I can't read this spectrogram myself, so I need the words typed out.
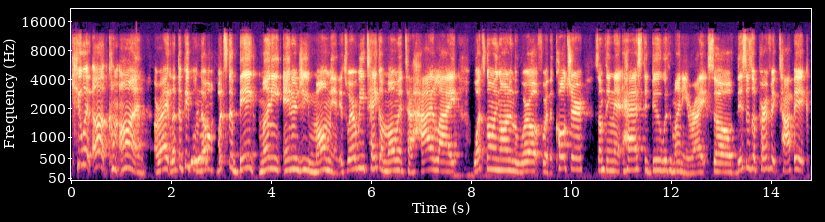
cue it up. Come on. All right. Let the people know what's the big money energy moment. It's where we take a moment to highlight what's going on in the world for the culture, something that has to do with money, right? So this is a perfect topic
